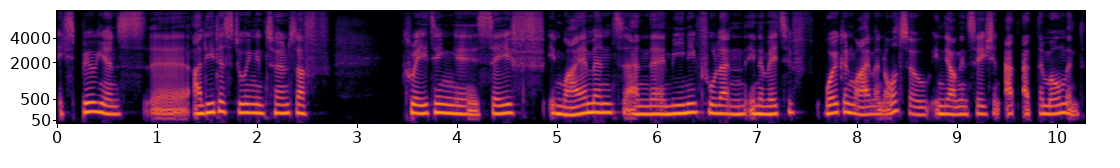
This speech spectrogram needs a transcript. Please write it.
experience, uh, are leaders doing in terms of creating a safe environment and a meaningful and innovative work environment also in the organization at, at the moment?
